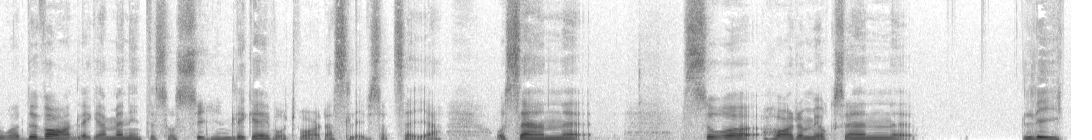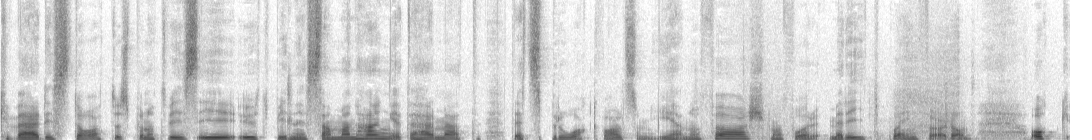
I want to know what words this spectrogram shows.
både vanliga men inte så synliga i vårt vardagsliv så att säga. Och sen eh, så har de ju också en likvärdig status på något vis i utbildningssammanhanget. Det här med att det är ett språkval som genomförs, man får meritpoäng för dem. Och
